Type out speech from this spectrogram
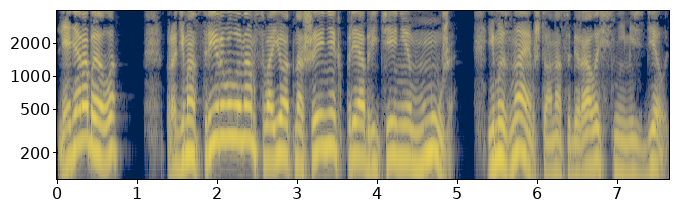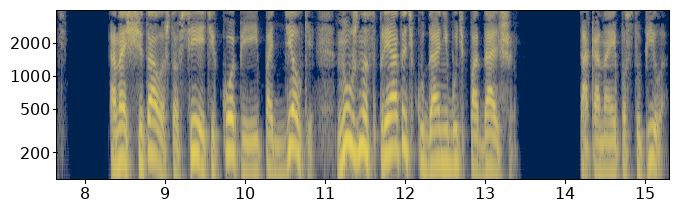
Леди Арабелла продемонстрировала нам свое отношение к приобретениям мужа, и мы знаем, что она собиралась с ними сделать. Она считала, что все эти копии и подделки нужно спрятать куда-нибудь подальше. Так она и поступила.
